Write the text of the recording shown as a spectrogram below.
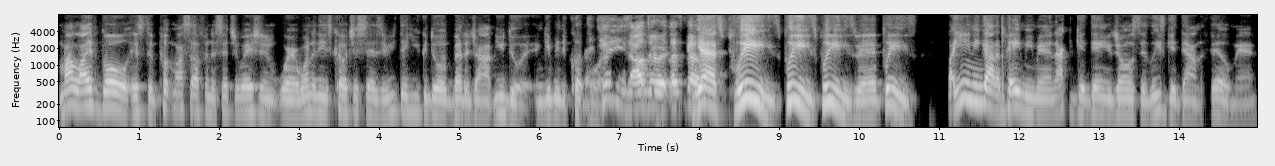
my life goal is to put myself in a situation where one of these coaches says, if you think you could do a better job, you do it and give me the clipboard. Please, I'll do it. Let's go. Yes, please, please, please, man. Please. Like you ain't even gotta pay me, man. I could get Daniel Jones to at least get down the field, man.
